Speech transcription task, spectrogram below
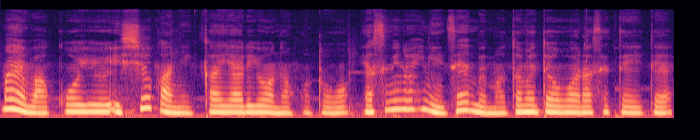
前はこういう1週間に1回やるようなことを休みの日に全部まとめて終わらせていて、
